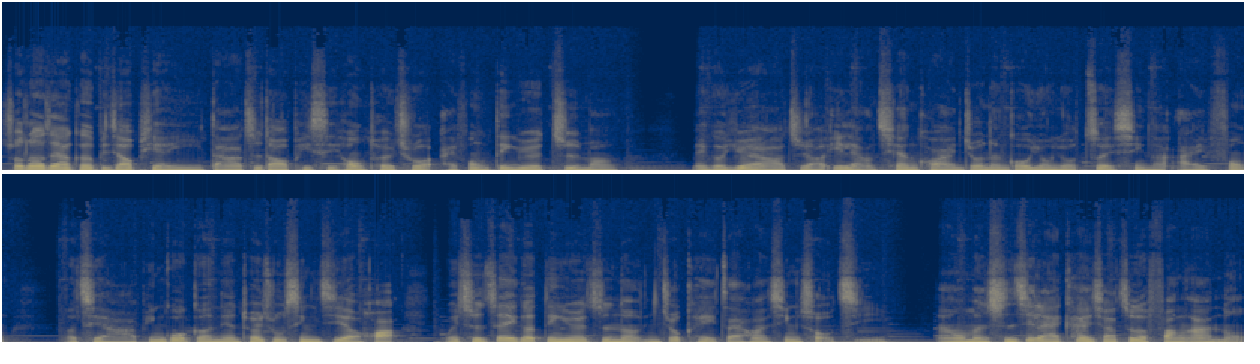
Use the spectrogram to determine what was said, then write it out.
说到价格比较便宜，大家知道 PC Home 推出了 iPhone 订阅制吗？每个月啊，只要一两千块，你就能够拥有最新的 iPhone。而且啊，苹果隔年推出新机的话，维持这个订阅制呢，你就可以再换新手机。那我们实际来看一下这个方案哦。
